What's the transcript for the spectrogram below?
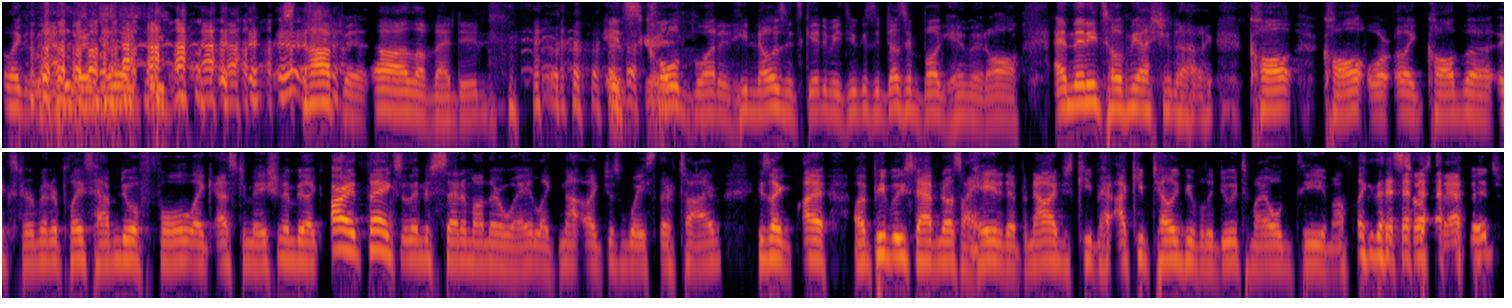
like, "Stop it." Oh, I love that dude. it's cold blooded. He knows it's getting me too because it doesn't bug him at all. And then he told me I should uh, call, call, or like call the exterminator place, have him do a full like estimation, and be like, "All right, thanks," and then just send them on their way, like not like just waste their time. He's like, "I uh, people used to have notes, I hated it, but now I just keep I keep telling people to do it to my old team." I'm like, "That's so savage."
